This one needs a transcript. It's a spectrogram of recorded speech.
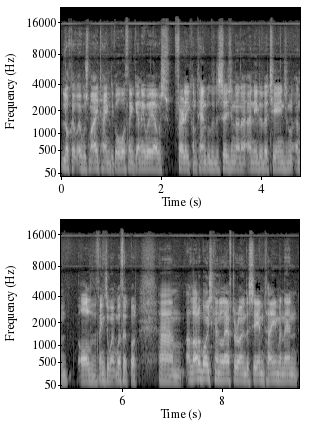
look, it, it was my time to go. I think anyway, I was fairly content with the decision, and I, I needed a change and, and all of the things that went with it. But um, a lot of boys kind of left around the same time, and then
